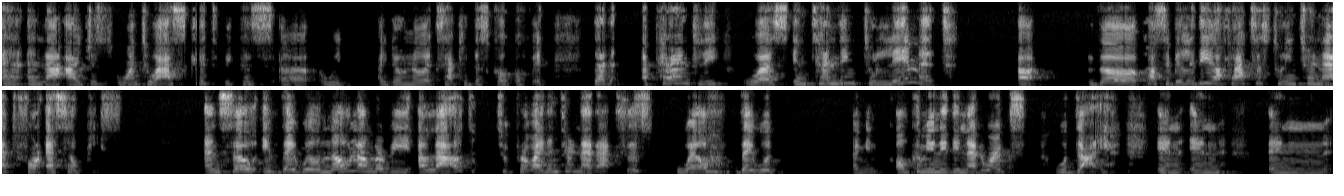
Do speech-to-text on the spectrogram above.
and, and I just want to ask it because uh, we I don't know exactly the scope of it, that apparently was intending to limit uh, the possibility of access to internet for SLPs. And so if they will no longer be allowed to provide internet access, well, they would I mean, all community networks would die in in in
